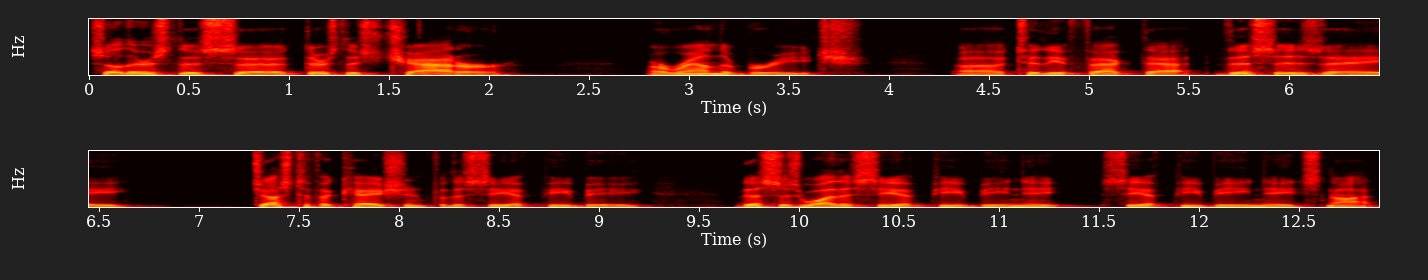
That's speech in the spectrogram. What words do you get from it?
so there's this uh, there's this chatter around the breach uh, to the effect that this is a justification for the CFPB. This is why the CFPB need, CFPB needs not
